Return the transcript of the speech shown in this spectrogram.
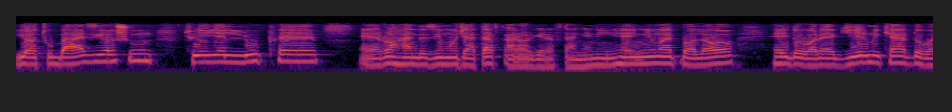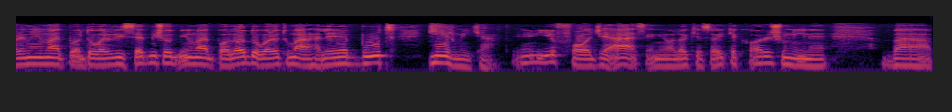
یا تو بعضیاشون توی یه لوپ راه اندازی مجدد قرار گرفتن. یعنی هی می اومد بالا هی دوباره گیر می‌کرد دوباره می اومد بالا دوباره ریست می‌شد می اومد بالا دوباره تو مرحله بوت گیر می‌کرد. یعنی یه فاجعه است. یعنی حالا کسایی که کارشون اینه و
